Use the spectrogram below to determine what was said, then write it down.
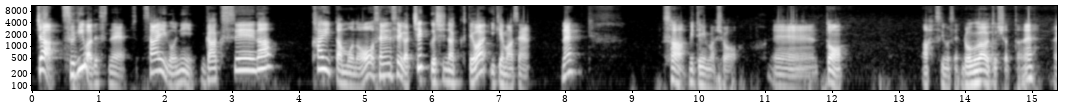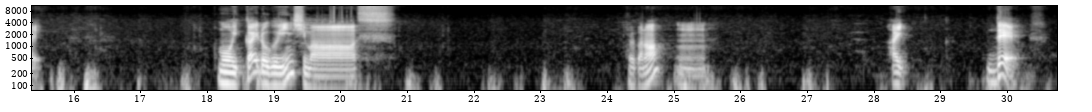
じゃあ、次はですね、最後に学生が書いたものを先生がチェックしなくてはいけません。ね。さあ、見てみましょう。えーっと、あ、すいません。ログアウトしちゃったね。はい。もう一回ログインします。これかな？うん。はい。で、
